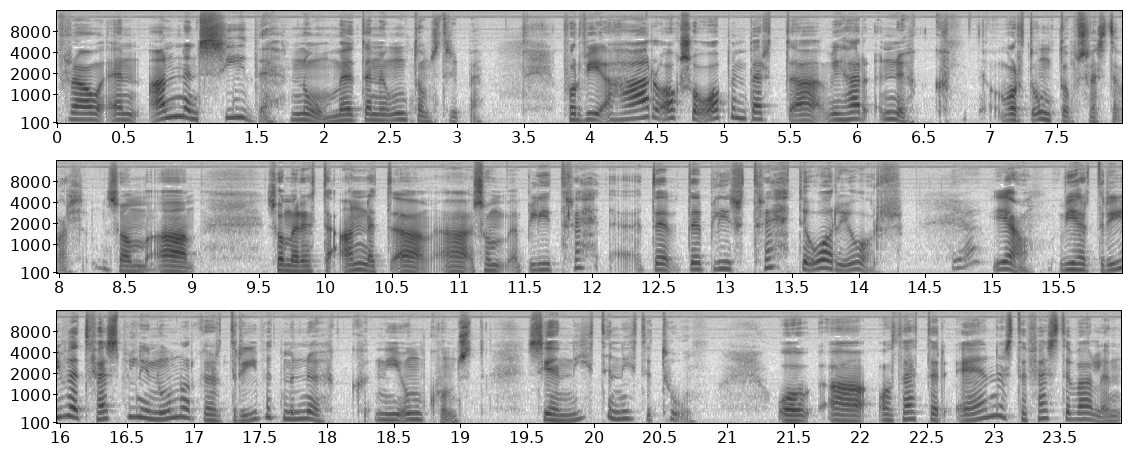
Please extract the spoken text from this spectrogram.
fra en annen side nå med denne ungdomstripe. For vi har også åpenbart, uh, vi har NUK, vårt ungdomsfestival, som, uh, som er et annet, uh, uh, som blir, tre, det, det blir 30 år i år. Ja. Ja, vi har drivet, Festspillen i Nord-Norge har drivet med nøk, ny ungkunst, siden 1992. Og, uh, og þetta er eneste festivalen,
